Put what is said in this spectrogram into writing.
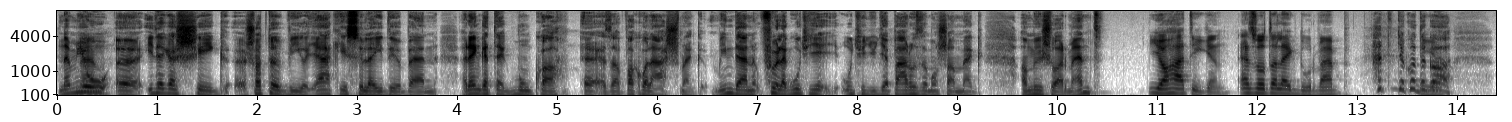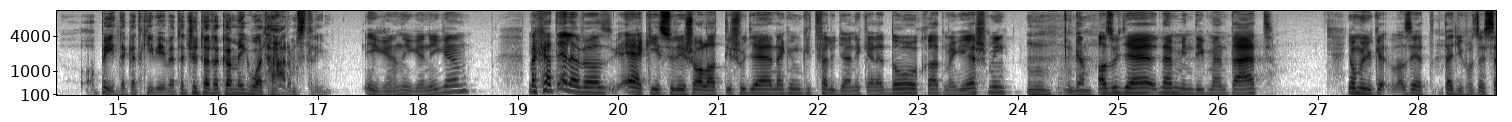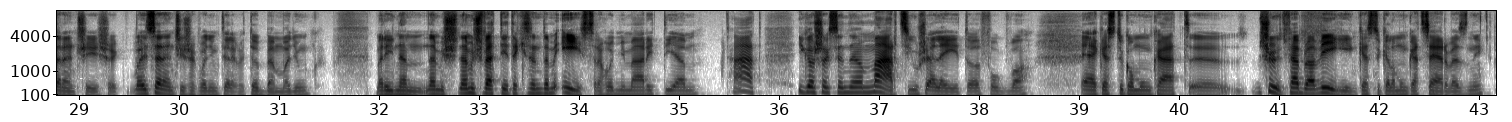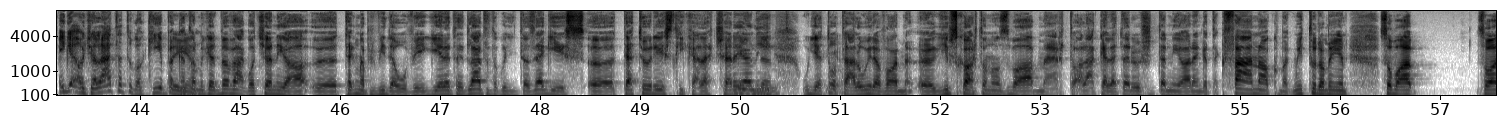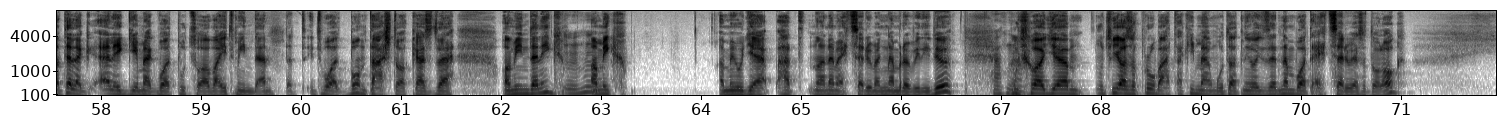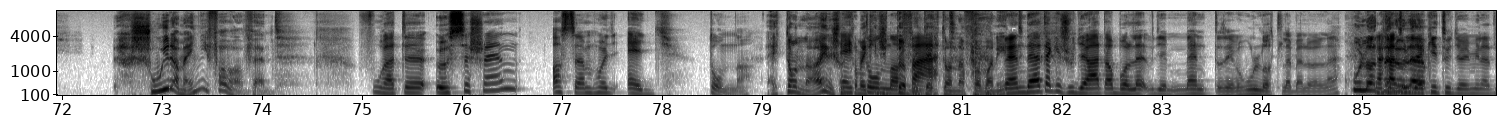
Nem Nem. jó, ö, idegesség, stb., hogy elkészül időben, rengeteg munka, ez a pakolás, meg minden, főleg úgy, hogy, úgy, hogy ugye párhuzamosan meg a műsor ment. Ja, hát igen. Ez volt a legdurvább. Hát gyakorlatilag Igen. a, a pénteket kivéve, tehát csütörtökön még volt három stream. Igen, igen, igen. Meg hát eleve az elkészülés alatt is ugye nekünk itt felügyelni kellett dolgokat, meg ilyesmi. Mm, igen. Az ugye nem mindig ment át. Jó, mondjuk azért tegyük hozzá, hogy szerencsések, vagy szerencsések vagyunk tényleg, hogy többen vagyunk. mert így nem, nem, is, nem is vettétek szerintem észre, hogy mi már itt ilyen, hát igazság szerintem március elejétől fogva elkezdtük a munkát, sőt, február végén kezdtük el a munkát szervezni. Igen, hogyha láttátok a képeket, Igen. Igen. amiket bevágott Jani a ö, tegnapi videó végére, tehát láttátok, hogy itt az egész ö, tetőrészt ki kellett cserélni, Mindent. ugye totál újra van ö, gipszkartonozva, mert alá kellett erősíteni a rengeteg fának, meg mit tudom én, szóval Szóval tényleg eléggé meg volt pucolva itt minden. Tehát itt volt bontástól kezdve a mindenig, uh-huh. amik, ami ugye, hát na, nem egyszerű, meg nem rövid idő. Hát nem. Úgyhogy, úgyhogy azok próbálták így megmutatni, hogy ez nem volt egyszerű ez a dolog. Súlyra mennyi fa van fent? Fú, hát összesen azt hiszem, hogy egy tonna. Egy tonna? Én is Egy tudom, egy kicsit több, mint egy tonna fa van itt. Rendeltek, és ugye hát abból le, ugye ment azért, hullott le belőle. Hullott hát belőle. ugye ki tudja, hogy mi lett.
